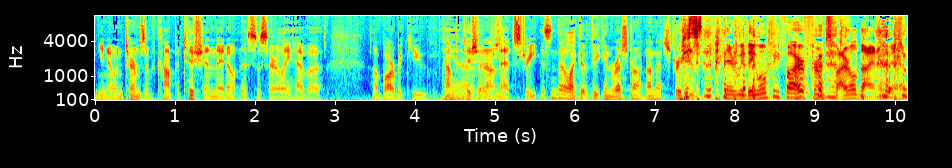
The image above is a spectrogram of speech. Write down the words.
you know, in terms of competition, they don't necessarily have a a barbecue competition there's- on that street. Isn't there like a vegan restaurant on that street? They're- won't be far from Spiral Diner. yeah.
